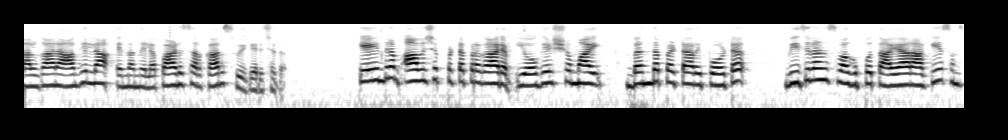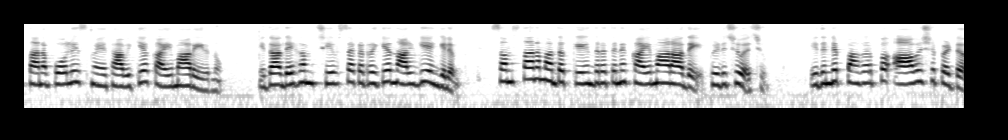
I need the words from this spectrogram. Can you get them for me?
നൽകാനാകില്ല എന്ന നിലപാട് സർക്കാർ സ്വീകരിച്ചത്. കേന്ദ്രം ആവശ്യപ്പെട്ട പ്രകാരം യോഗേഷുമായി ബന്ധപ്പെട്ട റിപ്പോർട്ട് വിജിലൻസ് വകുപ്പ് തയ്യാറാക്കി സംസ്ഥാന പോലീസ് മേധാവിക്ക് കൈമാറിയിരുന്നു. ഇത് അദ്ദേഹം ചീഫ് സെക്രട്ടറിക്ക് നൽകിയെങ്കിലും സംസ്ഥാനം അത് കേന്ദ്രത്തിന് കൈമാറാതെ പിടിച്ചുവച്ചു. ഇതിന്റെ പകർപ്പ് ആവശ്യപ്പെട്ട്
